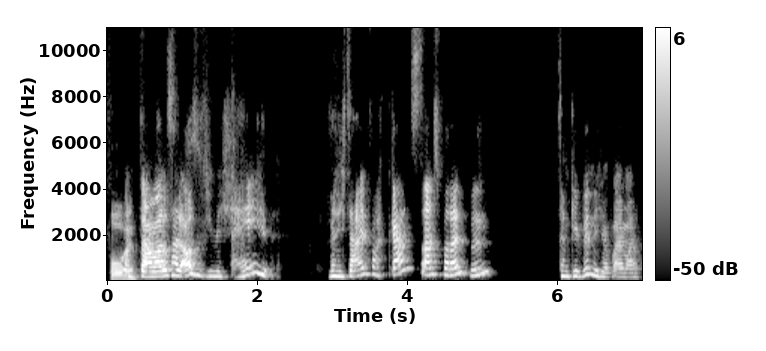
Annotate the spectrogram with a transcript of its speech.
Voll. Und da war das halt auch so für mich, hey, wenn ich da einfach ganz transparent bin, dann gewinne ich auf einmal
